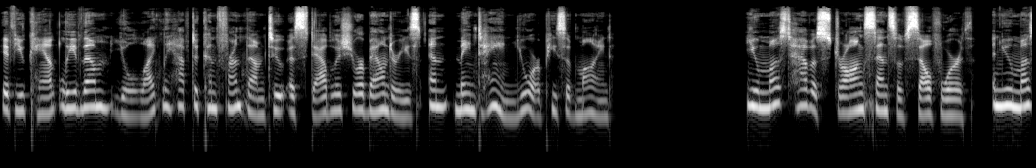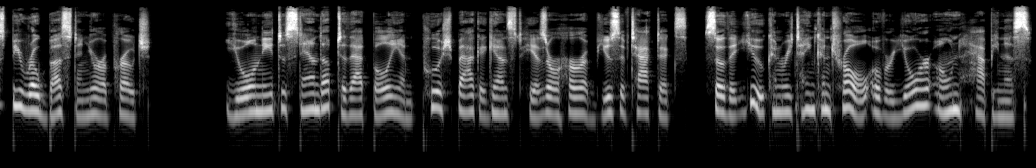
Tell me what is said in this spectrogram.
If you can't leave them, you'll likely have to confront them to establish your boundaries and maintain your peace of mind. You must have a strong sense of self worth, and you must be robust in your approach. You'll need to stand up to that bully and push back against his or her abusive tactics so that you can retain control over your own happiness.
